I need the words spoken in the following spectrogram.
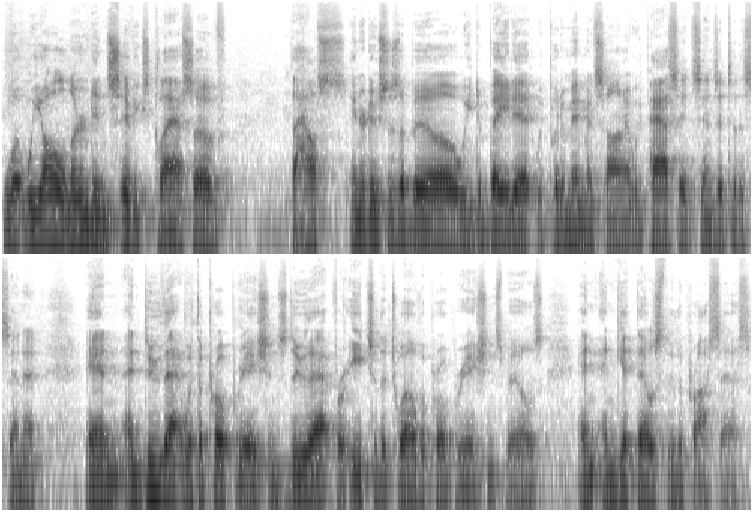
what we all learned in civics class of the House introduces a bill, we debate it, we put amendments on it, we pass it, sends it to the Senate, and, and do that with appropriations. Do that for each of the 12 appropriations bills and, and get those through the process.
